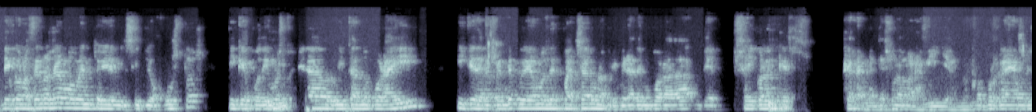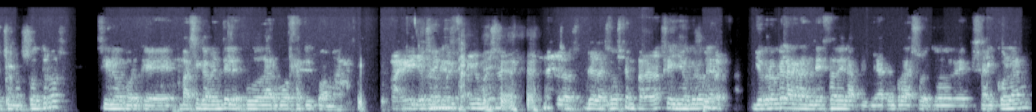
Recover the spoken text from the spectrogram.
de conocernos en el momento y en el sitio justos y que pudimos ir orbitando por ahí y que de repente pudiéramos despachar una primera temporada de Psycholand que, es, que realmente es una maravilla, ¿no? no porque la hayamos hecho nosotros, sino porque básicamente le pudo dar voz a Kiko Amar. A ver, yo soy muy fan de, los- de las dos temporadas. Que yo creo que, yo creo que la grandeza de la primera temporada, sobre todo de Psycholand,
